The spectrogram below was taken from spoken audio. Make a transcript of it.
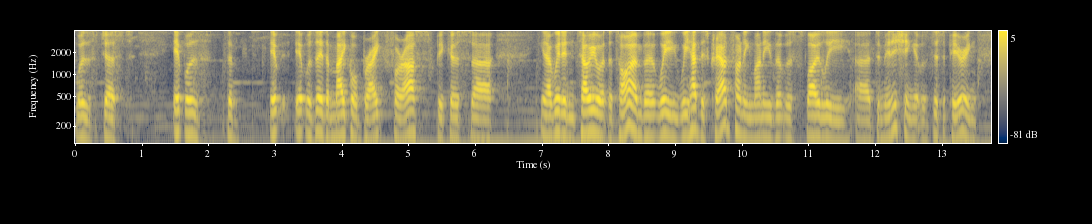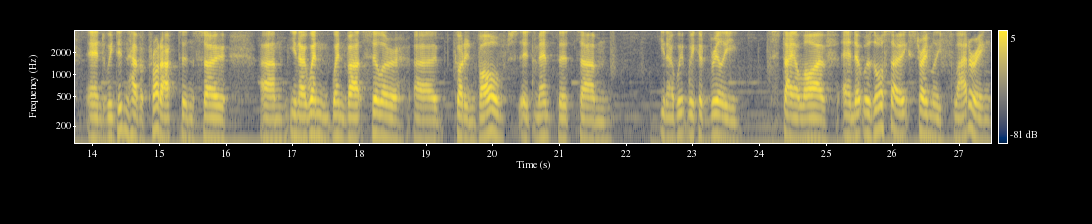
was just it was the it, it was either make or break for us because uh, you know, we didn't tell you at the time, but we, we had this crowdfunding money that was slowly uh, diminishing. It was disappearing, and we didn't have a product. And so, um, you know, when when Wärtsilä uh, got involved, it meant that um, you know we, we could really stay alive. And it was also extremely flattering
